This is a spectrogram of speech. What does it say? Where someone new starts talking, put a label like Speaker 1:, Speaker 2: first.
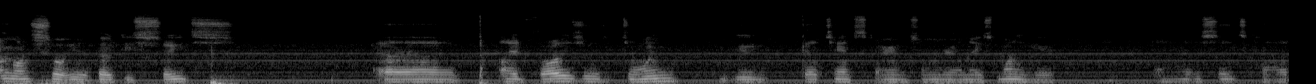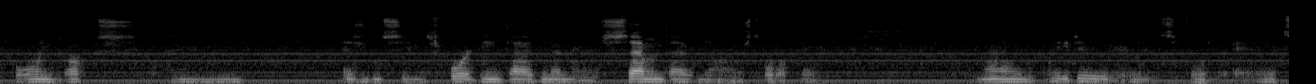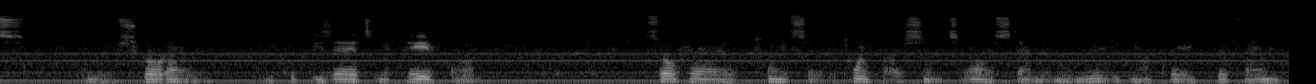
Speaker 1: I'm going to show you about these sites. Uh, I advise you to join. You got a chance to earn some real nice money here. Uh, the site's called Bowling Bucks, and as you can see, it's 14,000 members, 7,000 dollars total pay. Now, what you do is you go to ads, and you scroll down these ads and get paid for them. So for 20 25 cents on a standard menu, you can upgrade your account.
